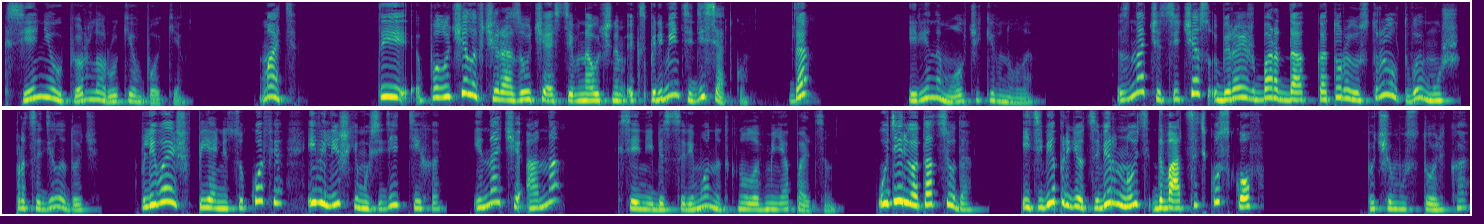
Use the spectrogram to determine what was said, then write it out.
Ксения уперла руки в боки. «Мать, ты получила вчера за участие в научном эксперименте десятку, да?» Ирина молча кивнула. «Значит, сейчас убираешь бардак, который устроил твой муж», — процедила дочь. «Вливаешь в пьяницу кофе и велишь ему сидеть тихо. Иначе она...» Ксения бесцеремонно ткнула в меня пальцем. «Удерет отсюда!» и тебе придется вернуть двадцать кусков». «Почему столько?»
